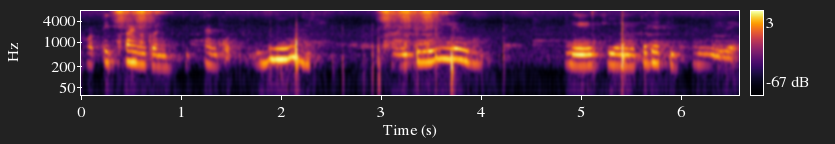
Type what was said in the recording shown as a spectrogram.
ขอติดตั้งก่อน ติดตั้งก่อนอู้ยหายไปแล้วไงคือยังไงก็ได้ติดตั้งเลย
